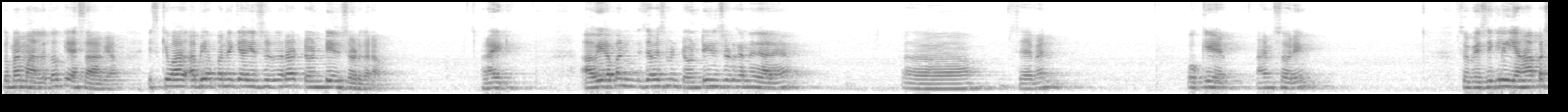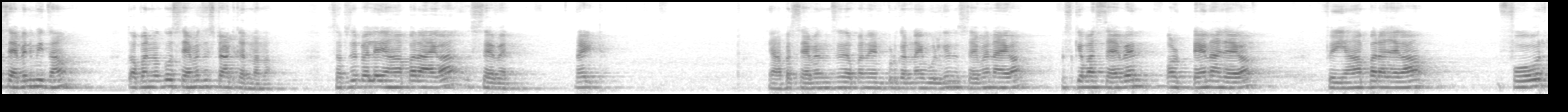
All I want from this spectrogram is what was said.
तो मैं मान लेता हूँ कि ऐसा आ गया। इसके बाद अभी अपन ने क्या इंसर्ट करा? ट्वेंटी इंसर्ट करा। राइट अभी अपन जब इसमें ट्वेंटी इंसर्ट करने जा रहे हैं seven okay I am sorry so basically यहाँ पर सेवन भी था तो अपन को सेवन से स्टार्ट करना था। सबसे पहले यहाँ पर आएगा सेवन राइट यहाँ पर सेवन से अपन इनपुट करना ही बोल गए तो सेवन आएगा, उसके बाद सेवन और टेन आ जाएगा, फिर यहाँ पर आ जाएगा फोर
